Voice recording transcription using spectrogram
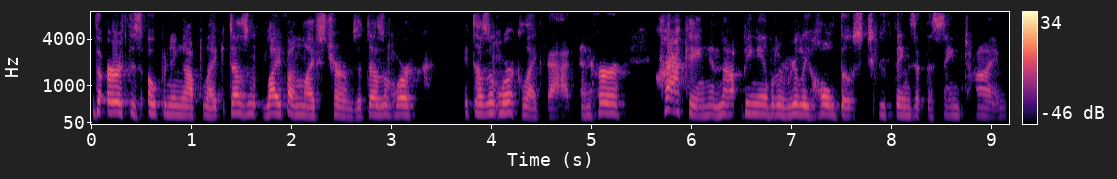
the earth is opening up. Like it doesn't life on life's terms. It doesn't work. It doesn't work like that. And her cracking and not being able to really hold those two things at the same time.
